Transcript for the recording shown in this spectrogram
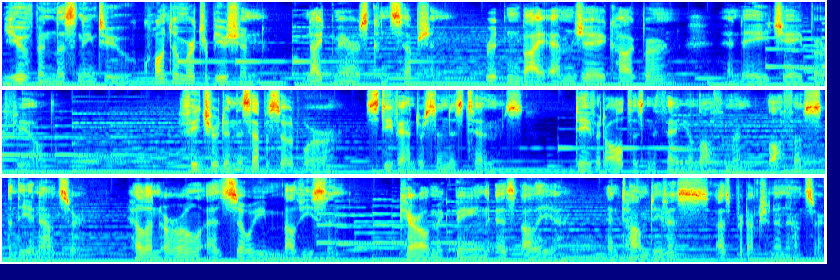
You've been listening to Quantum Retribution Nightmare's Conception, written by M.J. Cogburn and A.J. Burfield. Featured in this episode were Steve Anderson as Thames, David Alt as Nathaniel Lothman, Lothos, and the announcer, Helen Earle as Zoe Malvison, Carol McBain as Alia, and Tom Davis as production announcer.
